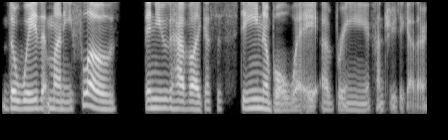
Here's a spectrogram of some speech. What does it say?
the way that money flows then you have like a sustainable way of bringing a country together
